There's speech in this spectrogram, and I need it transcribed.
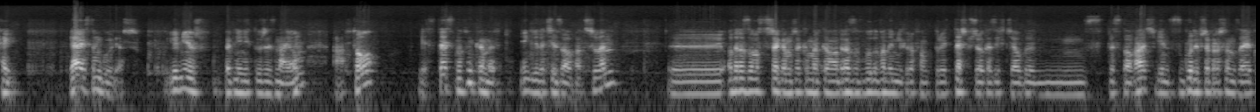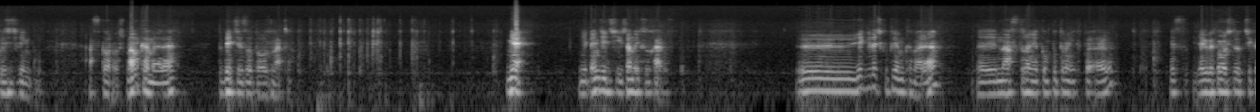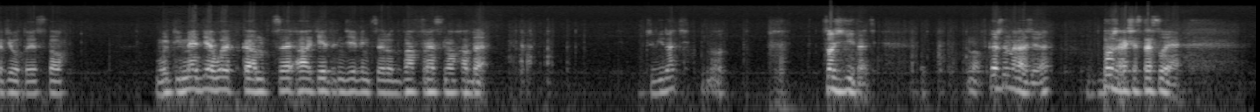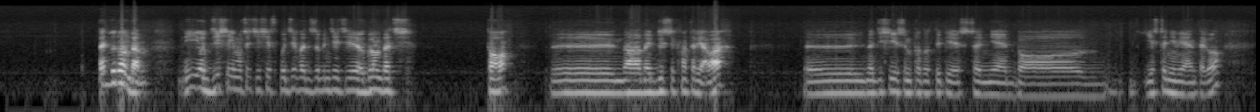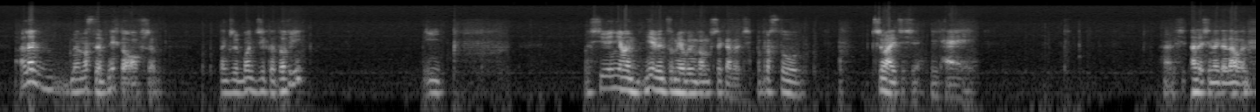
Hej, ja jestem Guliasz. Mnie już pewnie niektórzy znają, a to jest test nowej kamerki. Jak widać się zaopatrzyłem. Yy, od razu ostrzegam, że kamerka ma od razu wbudowany mikrofon, który też przy okazji chciałbym stestować, więc z góry przepraszam za jakość dźwięku. A skoro już mam kamerę, to wiecie co to oznacza. Nie, nie będzie dzisiaj żadnych sucharów. Yy, jak widać kupiłem kamerę yy, na stronie komputernik.pl. Jest, jakby kogoś to ciekawiło, to jest to Multimedia Webcam CA1902 Fresno HD. Czy widać? No, coś widać. No, w każdym razie, Boże, jak się stresuję. Tak wyglądam. I od dzisiaj możecie się spodziewać, że będziecie oglądać to yy, na najbliższych materiałach. Yy, na dzisiejszym prototypie jeszcze nie, bo jeszcze nie miałem tego, ale na następnych to owszem. Także bądźcie gotowi i właściwie nie, mam, nie wiem co miałbym wam przekazać. Po prostu trzymajcie się i hej. Ale się, ale się nagadałem.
